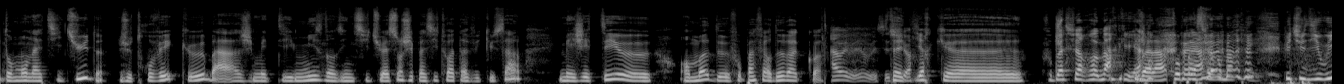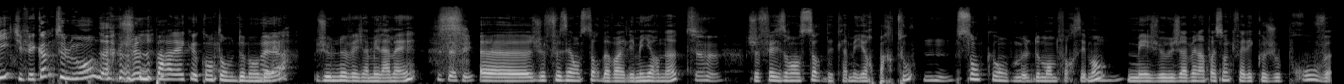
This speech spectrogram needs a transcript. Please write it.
dans mon attitude, je trouvais que bah je m'étais mise dans une situation, je sais pas si toi t'as vécu ça, mais j'étais euh, en mode faut pas faire de vagues quoi. Ah oui, c'est sûr. C'est-à-dire que Faut pas se faire remarquer. hein. voilà, faut pas se faire remarquer. Puis tu dis oui, tu fais comme tout le monde. Je ne parlais que quand on me demandait, Voilà. je ne levais jamais la main. Tout à fait. Euh, je faisais en sorte d'avoir les meilleures notes, Mhm. je faisais en sorte d'être la meilleure partout, Mhm. sans qu'on me le demande forcément, Mhm. mais j'avais l'impression qu'il fallait que je prouve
